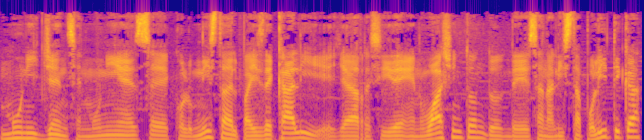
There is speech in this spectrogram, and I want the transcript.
Muni Jensen. Muni es eh, columnista del país de Cali. Ella reside en Washington, donde es analista política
